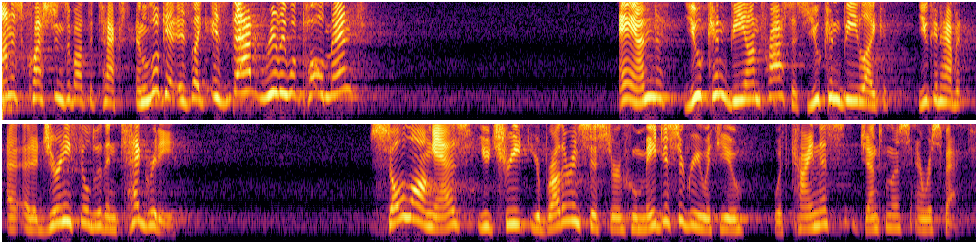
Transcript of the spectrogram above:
honest questions about the text and look at it, is like, is that really what Paul meant? And you can be on process. You can be like, you can have a, a journey filled with integrity. So long as you treat your brother and sister who may disagree with you with kindness, gentleness, and respect.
